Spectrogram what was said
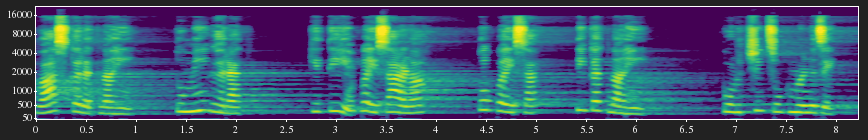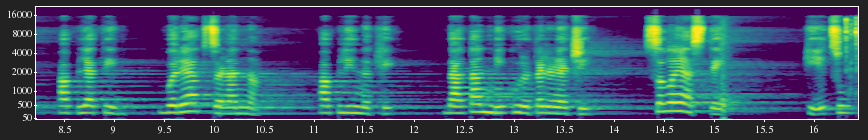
वास करत नाही. तुम्ही घरात कितीही पैसा आणा तो पैसा टिकत नाही. पुढची चूक म्हणजे आपल्यातील बऱ्याच जणांना आपली नखे दातांनी कुरतडण्याची सवय असते. हे चूक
